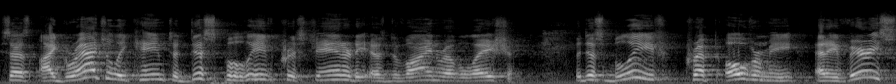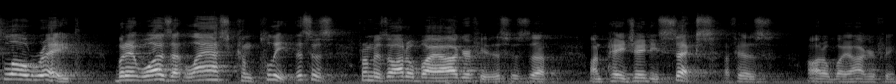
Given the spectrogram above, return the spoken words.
says, I gradually came to disbelieve Christianity as divine revelation. The disbelief crept over me at a very slow rate, but it was at last complete. This is from his autobiography. This is uh, on page 86 of his autobiography.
